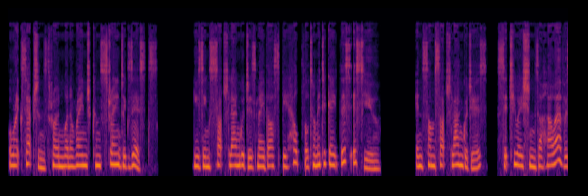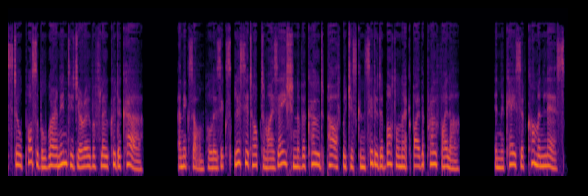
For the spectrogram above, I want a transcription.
or exceptions thrown when a range constraint exists. Using such languages may thus be helpful to mitigate this issue. In some such languages, situations are however still possible where an integer overflow could occur. An example is explicit optimization of a code path which is considered a bottleneck by the profiler. In the case of Common Lisp,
